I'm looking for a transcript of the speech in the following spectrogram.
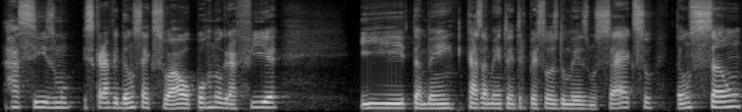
racismo, escravidão sexual, pornografia e também casamento entre pessoas do mesmo sexo. Então são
